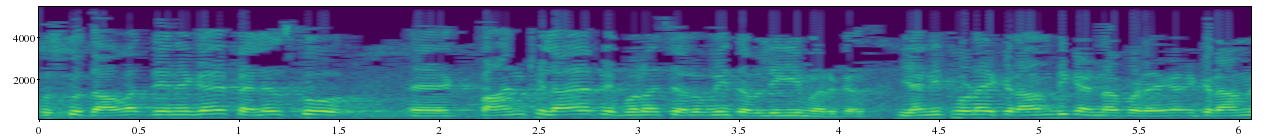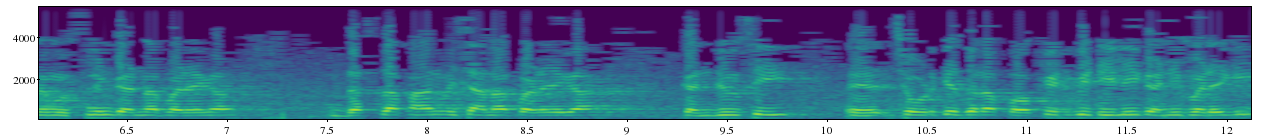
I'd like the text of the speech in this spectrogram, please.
اس کو دعوت دینے گئے، پہلے اس کو پان کھلایا، پھر بولا چلو بھائی تبلیغی مرکز۔ یعنی تھوڑا اکرام بھی کرنا پڑے گا، اکرام میں مسلم کرنا پڑے گا، دسترخوان بچانا پڑے گا، کنجوسی چھوڑ کے ذرا پاکٹ بھی ڈھیلی کرنی پڑے گی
